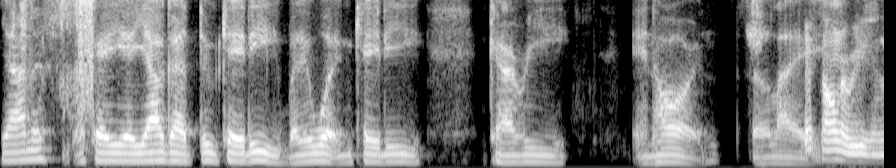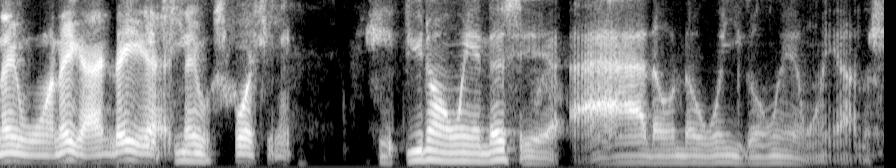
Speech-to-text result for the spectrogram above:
Giannis, okay, yeah, y'all got through KD, but it wasn't KD, Kyrie, and Harden. So like, That's the only reason they won. They got they got If they was fortunate. if you don't win this year, I don't know when you gonna win one, Giannis.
